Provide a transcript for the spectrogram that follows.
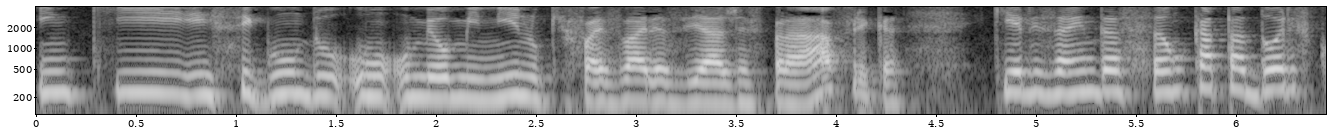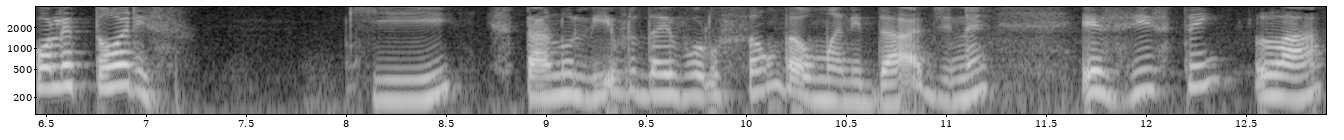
em que, segundo o, o meu menino que faz várias viagens para a África, que eles ainda são catadores-coletores, que está no livro da evolução da humanidade, né? Existem lá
